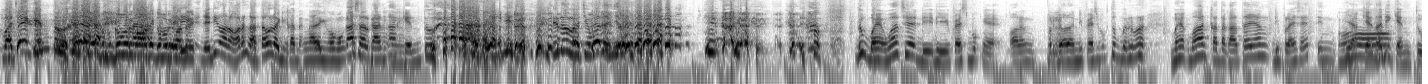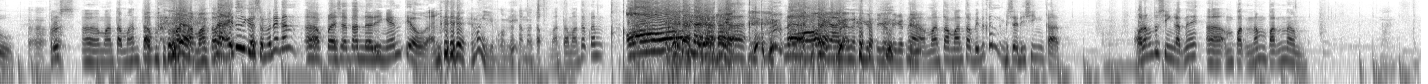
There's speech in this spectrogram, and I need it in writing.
Bacanya kentu. Gue baru konek, gue baru jadi, konek. jadi orang-orang nggak tahu lagi kata nggak lagi ngomong kasar kan. Ah, kentu. gitu. Itu lucu banget anjir. Tuh banyak banget sih di di Facebooknya orang pergaulan di Facebook tuh bener-bener banyak banget kata-kata yang diplesetin ya kayak Oh. tadi kentu Uh, uh. terus eh, mantap-mantap Mantap-mantap. nah itu juga sebenarnya kan eh, plesetan dari ngentio kan Emang iya bukan mantap mantap. mantap-mantap kan Oh iya iya. nah Oh iya iya ngerti ngerti ngerti ngerti. Nah, mantap-mantap itu kan bisa disingkat. Orang tuh singkatnya eh, empat enam empat enam.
